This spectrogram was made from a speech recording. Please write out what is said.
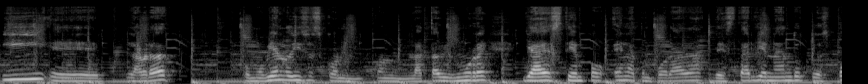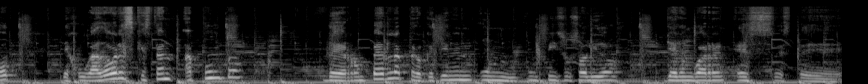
y eh, la verdad como bien lo dices con, con Latavius Murray, ya es tiempo en la temporada de estar llenando tu spot de jugadores que están a punto de romperla, pero que tienen un, piso sólido. Jalen Warren es este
